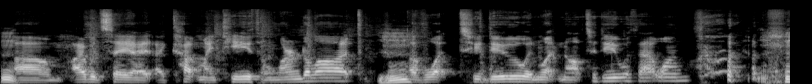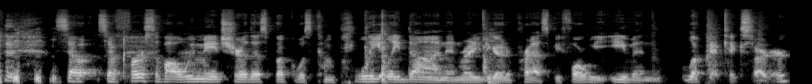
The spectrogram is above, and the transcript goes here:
Mm. Um, I would say I, I, cut my teeth and learned a lot mm-hmm. of what to do and what not to do with that one. so so first of all, we made sure this book was completely done and ready to go to press before we even looked at Kickstarter.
